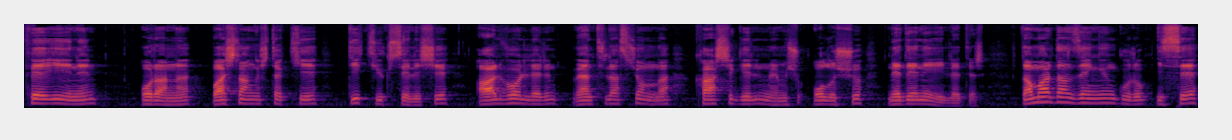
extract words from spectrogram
FI'nin oranı başlangıçtaki dik yükselişi alveollerin ventilasyonla karşı gelinmemiş oluşu nedeniyledir. Damardan zengin grup ise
